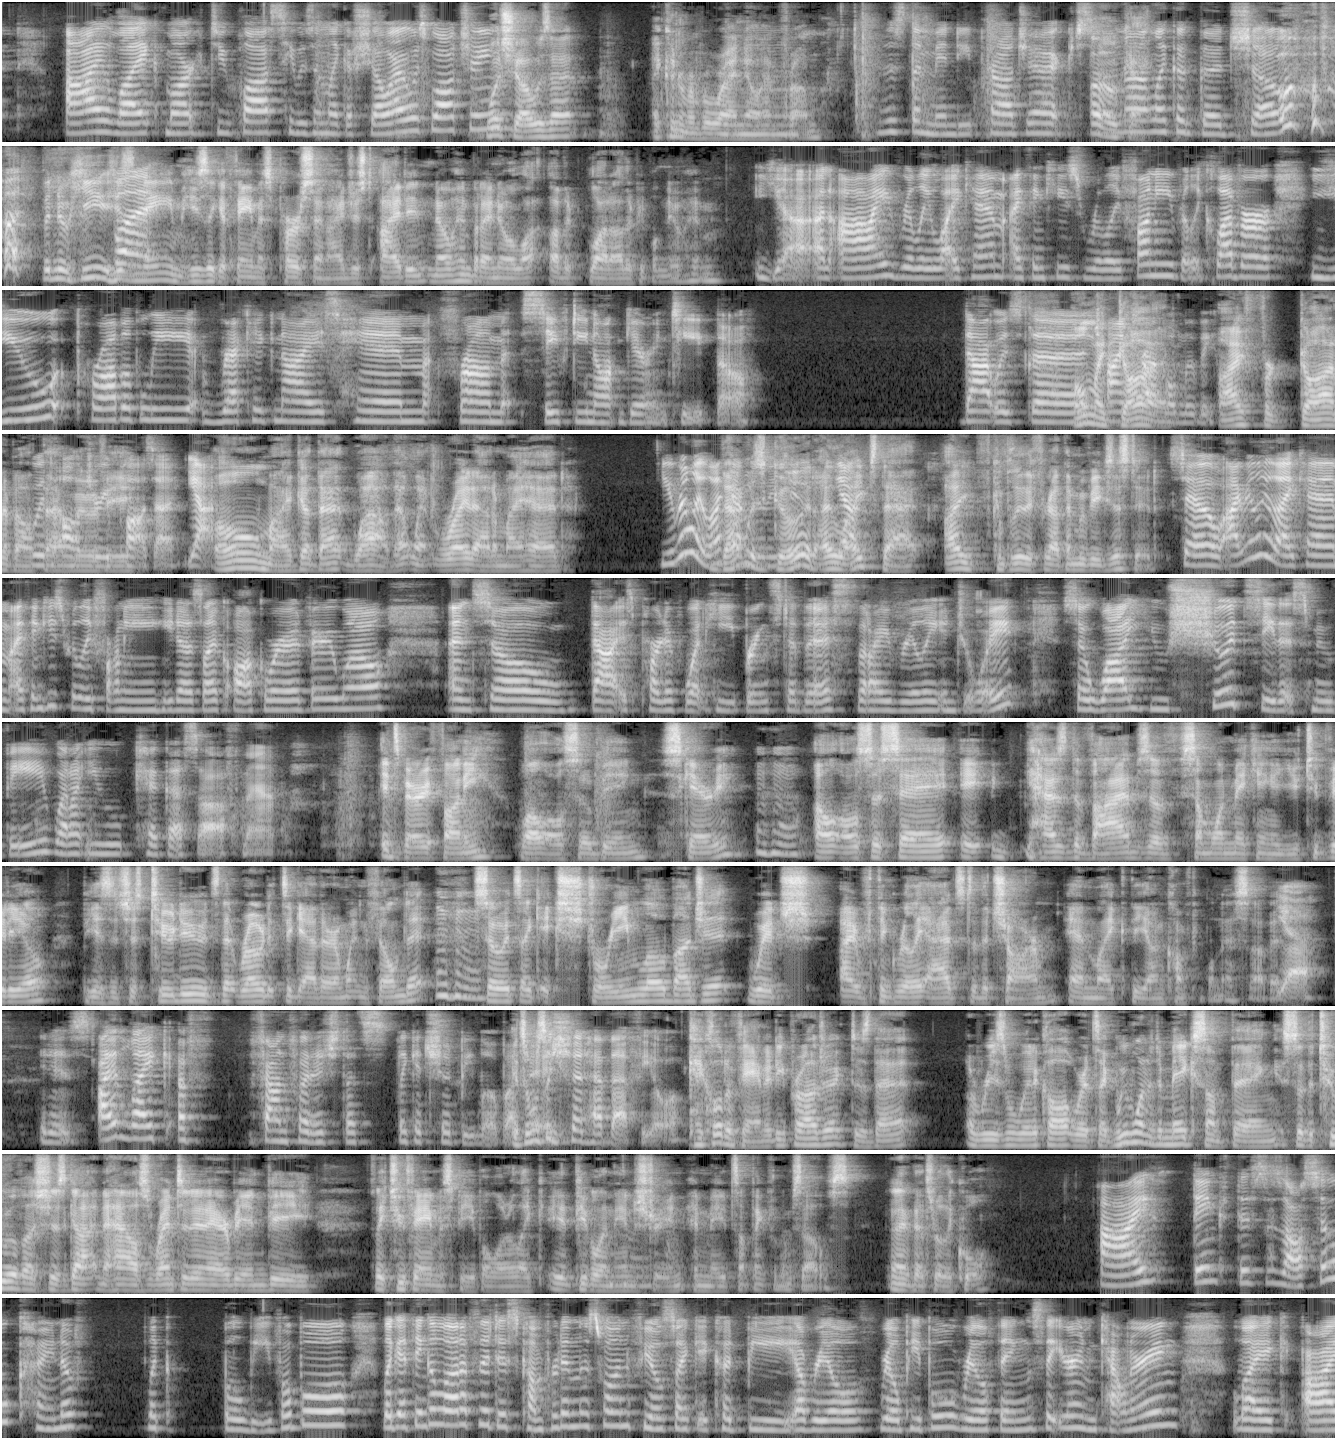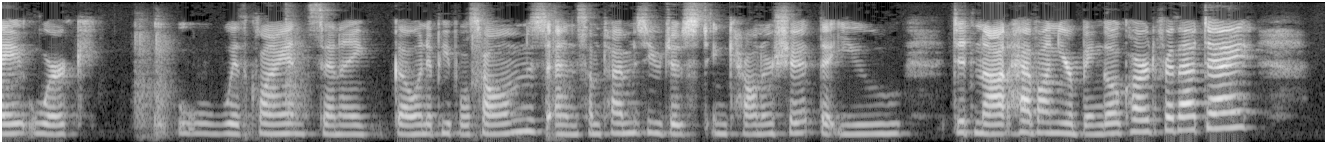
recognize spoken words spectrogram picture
I like Mark Duplass. He was in like a show I was watching. What show was that? I couldn't remember where I know him from. It was the Mindy Project. Oh, so Oh, okay. not like a good show. but But no, he his But- name, he's like a famous person. I just I didn't know him, but I know a lot other a lot of other people knew him. yeah, and I really like him. I think he's really funny, really clever. You probably recognize him from Safety Not Guaranteed, though. That was the Oh my time god. travel movie I forgot about with that Audrey movie. Plaza. Yeah, Oh my god, that wow, that went right out of my head. you really like that. that was good. too. I Yeah. liked that. I completely forgot that movie existed. So I really like him. I think he's really funny. He does like awkward very well. And so that is part of what he brings to this that I really enjoy. So why you should see this movie, why don't you kick us off, Matt? It's very funny while also being scary. Mm-hmm. I'll also say it has the vibes of someone making a YouTube video because it's just two dudes that wrote it together and went and filmed it. Mm-hmm. So it's like extreme low budget, which I think really adds to the charm and like the uncomfortableness of it. Yeah, it is. I like a f- found footage that's like it should be low budget. It's almost like, it should have that feel. Can I call it a vanity project? Is that a reasonable way to call it? Where it's like we wanted to make something, so the two of us just got in a house, rented an Airbnb, like two famous people or like people in the industry, and, and made something for themselves. I think that's really cool. I think this is also kind of like believable. Like I think a lot of the discomfort in this one feels like it could be a real real people, real things that you're encountering. Like I work with clients and I go into people's homes and sometimes you just encounter shit that you did not have on your bingo card for that day.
